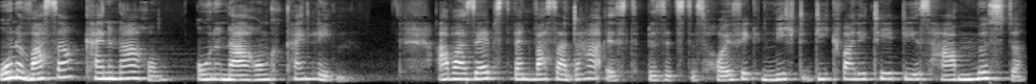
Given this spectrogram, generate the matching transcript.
Ohne Wasser keine Nahrung, ohne Nahrung kein Leben. Aber selbst wenn Wasser da ist, besitzt es häufig nicht die Qualität, die es haben müsste.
